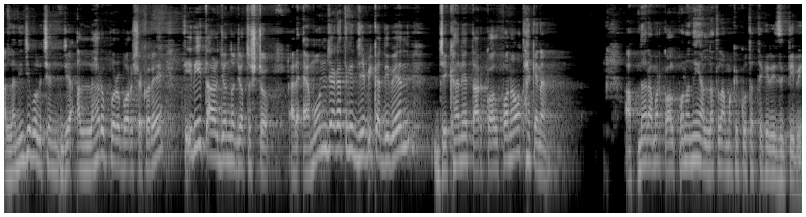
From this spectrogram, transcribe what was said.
আল্লাহ নিজে বলেছেন যে আল্লাহর উপর ভরসা করে তিনি তার জন্য যথেষ্ট। আর এমন জায়গা থেকে জীবিকা দিবেন যেখানে তার কল্পনাও থাকে না। আপনার আমার কল্পনা নেই, আল্লাহ তালা আমাকে কোথা থেকে রিজিক দিবে?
